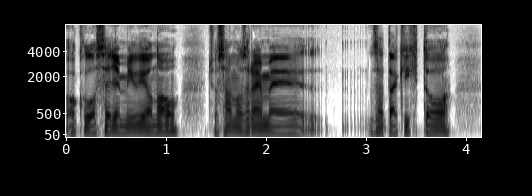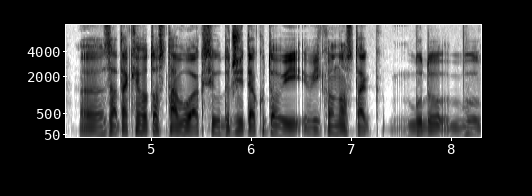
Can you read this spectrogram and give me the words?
okolo 7 miliónov, čo samozrejme za takýchto e, za takéhoto stavu, ak si udrží takúto vý, výkonnosť, tak budú, bu,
